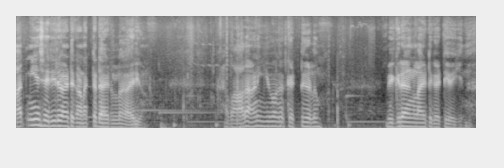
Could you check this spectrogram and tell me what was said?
ആത്മീയ ശരീരമായിട്ട് കണക്റ്റഡ് ആയിട്ടുള്ള കാര്യമാണ്. അപ്പോൾ അതാണ് ഈ വക കെട്ടുകളും വിഗ്രഹങ്ങളായിട്ട് കെട്ടി വയ്ക്കുന്നത്.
